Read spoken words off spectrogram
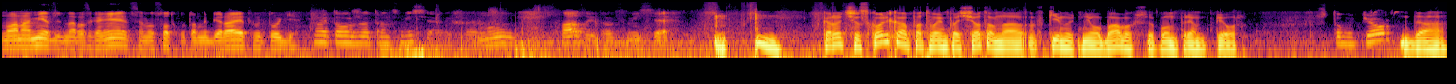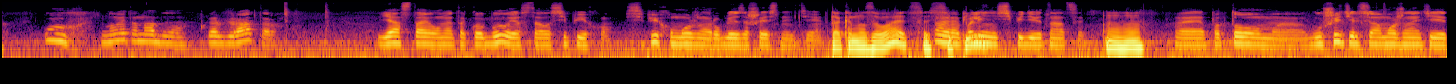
но она медленно разгоняется, но сотку-то набирает в итоге. Ну, это уже трансмиссия решает. Ну, фазы и трансмиссия. Короче, сколько, по твоим подсчетам, надо вкинуть в него бабок, чтобы он прям пер? Чтобы пер, Да. ух, ну это надо карбюратор. Я ставил, у меня такой был, я ставил сипиху. Сипиху можно рублей за 6 найти. Так и называется? Э, CP? по линии CP19. Ага. Э, Потом э, глушитель всегда можно найти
